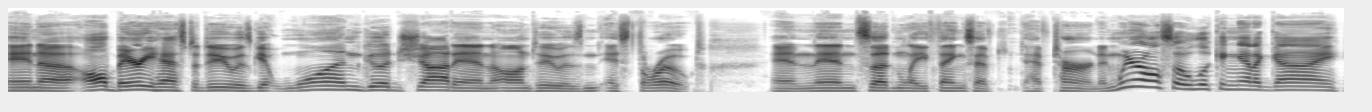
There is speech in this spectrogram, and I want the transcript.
And uh, all Barry has to do is get one good shot in onto his his throat, and then suddenly things have have turned. And we're also looking at a guy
